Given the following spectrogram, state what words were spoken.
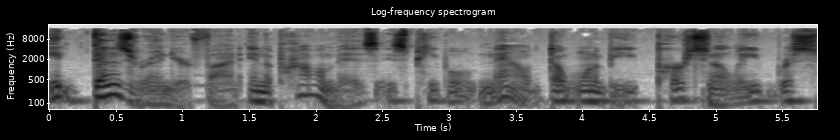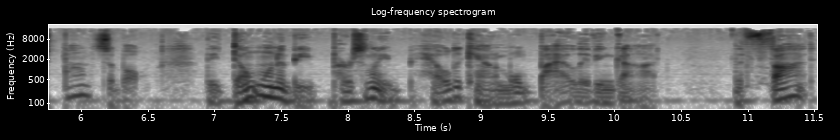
it does ruin your fun. And the problem is, is people now don't want to be personally responsible. They don't want to be personally held accountable by a living God. The thought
